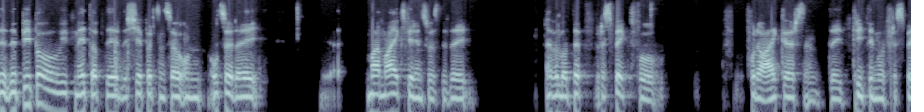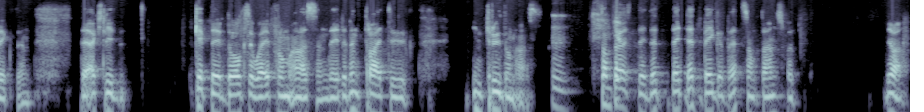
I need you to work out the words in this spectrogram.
Yeah, the the people we've met up there, the shepherds and so on. Also, they. My my experience was that they have a lot of respect for for the hikers and they treat them with respect and they actually kept their dogs away from us and they didn't try to intrude on us. Mm. Sometimes yeah. they did they did beg a bit sometimes, but yeah.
